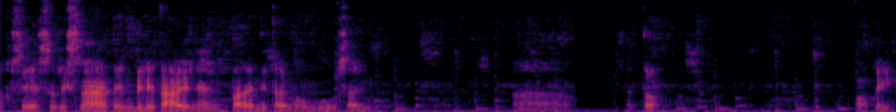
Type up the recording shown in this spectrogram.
Accessories natin, bili tayo niyan para hindi tayo maubusan. Ah, ito. Okay.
